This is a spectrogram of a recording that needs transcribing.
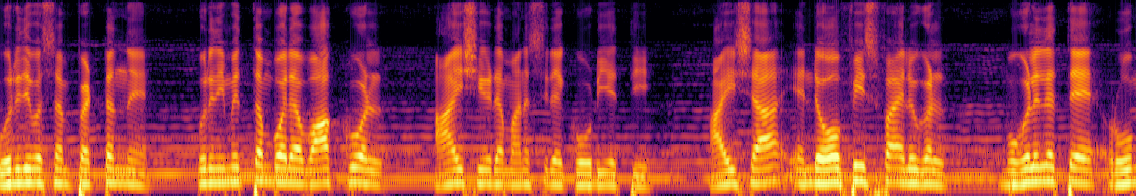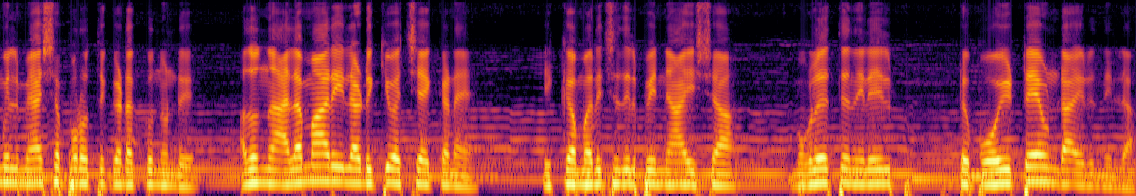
ഒരു ദിവസം പെട്ടെന്ന് ഒരു നിമിത്തം പോലെ വാക്കുകൾ ആയിഷയുടെ മനസ്സിലേക്ക് ഓടിയെത്തി. ആയിഷ എന്റെ ഓഫീസ് ഫയലുകൾ മുകളിലത്തെ റൂമിൽ മേശപ്പുറത്ത് കിടക്കുന്നുണ്ട്. അതൊന്ന് അലമാരയിൽ അടുക്കി വച്ചേക്കണേ. ഇക്ക മരിച്ചതിൽ പിന്നെ ആയിഷ മുകളിലത്തെ നിലയിൽ പോയിട്ടേ ഉണ്ടായിരുന്നില്ല.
